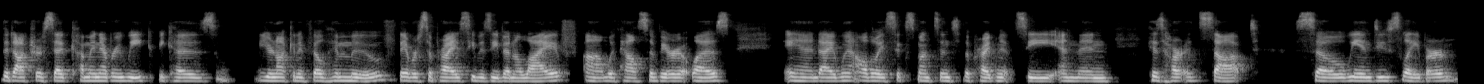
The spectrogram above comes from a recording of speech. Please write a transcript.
the doctor said come in every week because you're not going to feel him move. They were surprised he was even alive um, with how severe it was and i went all the way six months into the pregnancy and then his heart had stopped. So we induced labor.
